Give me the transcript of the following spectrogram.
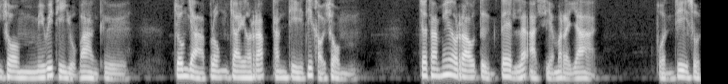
ำชมมีวิธีอยู่บ้างคือ จงอย่าปรงใจรับทันทีที่เขาชม จะทำให้เราตื่นเต้นและอาจเสียมารยาทผลที่สุด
